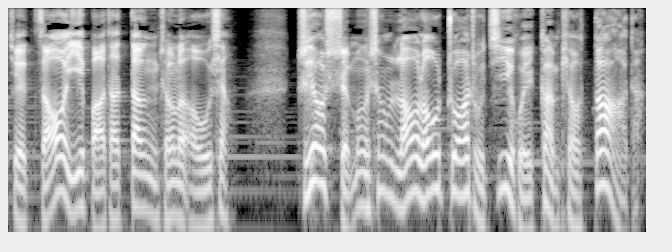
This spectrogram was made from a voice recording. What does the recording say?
却早已把他当成了偶像。只要沈梦生牢牢抓住机会干票大的，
